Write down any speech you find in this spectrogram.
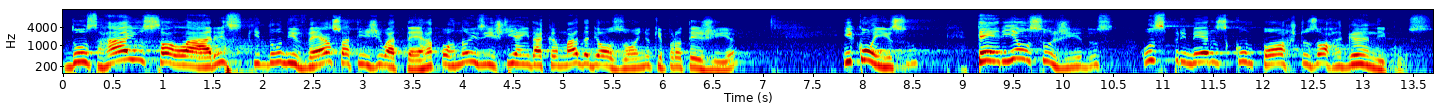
dos raios solares que do universo atingiu a Terra, por não existir ainda a camada de ozônio que protegia. E com isso, teriam surgido os primeiros compostos orgânicos,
